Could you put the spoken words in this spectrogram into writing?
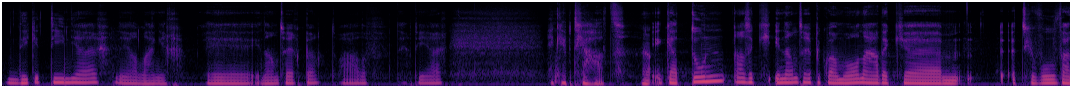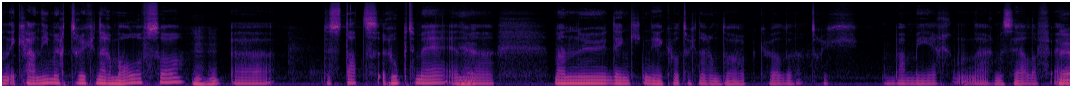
dikke tien jaar. Nee, al langer. Eh, in Antwerpen, 12, 13 jaar. Ik heb het gehad. Ja. Ik had toen, als ik in Antwerpen kwam wonen, had ik ehm, het gevoel van ik ga niet meer terug naar Mol of zo. Mhm. Eh, de stad roept mij. En, Ja. eh, maar nu denk ik, nee, ik wil terug naar een dorp. Ik wilde terug wat meer naar mezelf en, Ja,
